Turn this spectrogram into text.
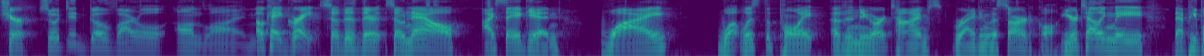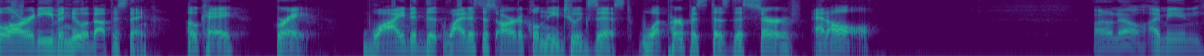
sure So it did go viral online. okay great so this there so now i say again why what was the point of the new york times writing this article you're telling me that people already even knew about this thing okay great why did the why does this article need to exist what purpose does this serve at all I don't know. I mean,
